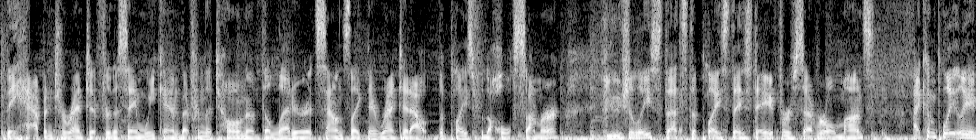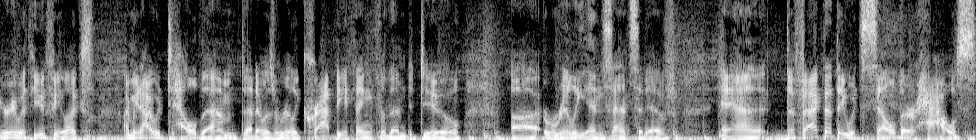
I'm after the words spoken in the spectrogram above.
they happened to rent it for the same weekend, but from the tone of the letter, it sounds like they rented out the place for the whole summer, usually. So that's the place they stay for several months. I completely agree with you, Felix. I mean, I would tell them that it was a really crappy thing for them to do, uh, really insensitive, and the fact that they would sell their house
